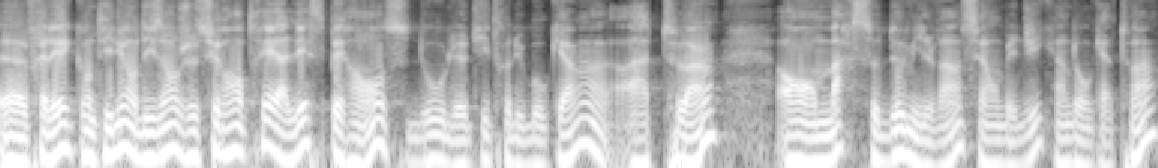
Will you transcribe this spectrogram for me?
Euh, Frédéric continue en disant Je suis rentré à l'Espérance, d'où le titre du bouquin, à Thuin, en mars 2020, c'est en Belgique, hein, donc à Thuin,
